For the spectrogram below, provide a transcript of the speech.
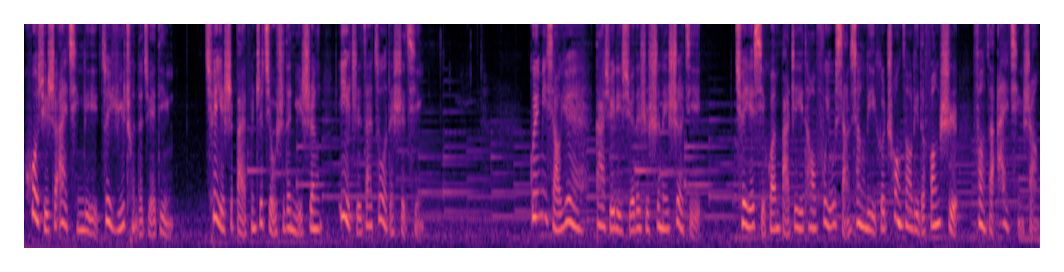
或许是爱情里最愚蠢的决定，却也是百分之九十的女生一直在做的事情。闺蜜小月大学里学的是室内设计，却也喜欢把这一套富有想象力和创造力的方式放在爱情上。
